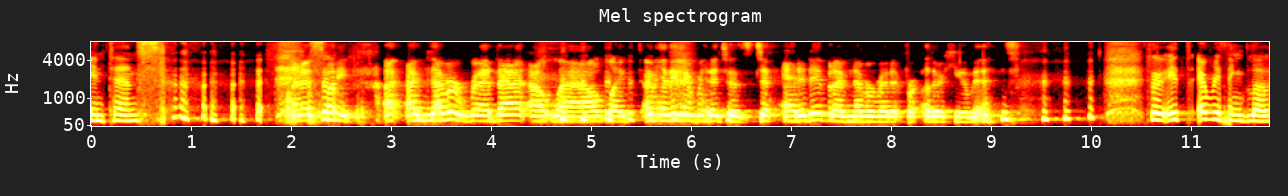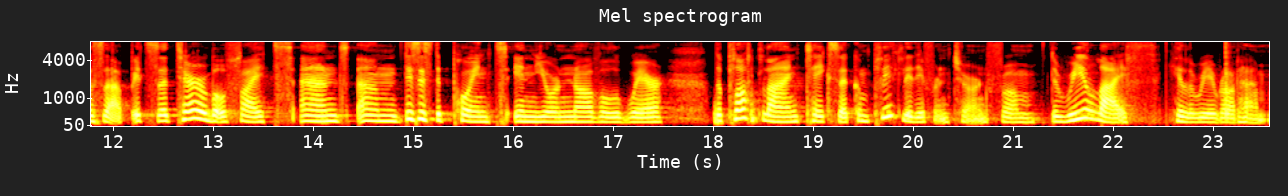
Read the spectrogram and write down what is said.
Intense. and it's so, funny. I, have never read that out loud. Like, I mean, I think I read it to to edit it, but I've never read it for other humans. so it everything blows up. It's a terrible fight, and um, this is the point in your novel where the plot line takes a completely different turn from the real life Hillary Rodham.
